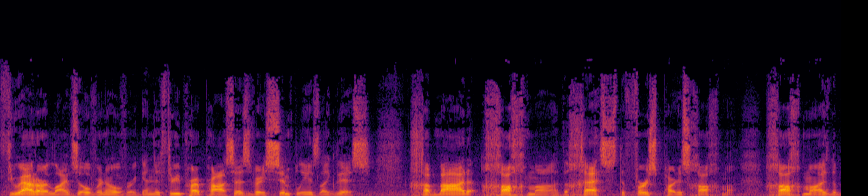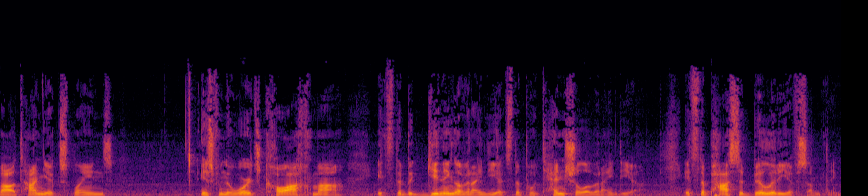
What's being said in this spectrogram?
throughout our lives, over and over again. The three part process, very simply, is like this Chabad, Chachma, the Ches, the first part is Chachma. Chachma, as the Baal Tanya explains, is from the words Koach Ma. It's the beginning of an idea, it's the potential of an idea. It's the possibility of something.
